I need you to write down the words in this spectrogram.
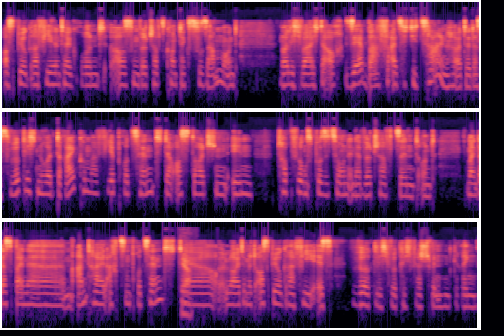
Ostbiografie-Hintergrund aus dem Wirtschaftskontext zusammen und Neulich war ich da auch sehr baff, als ich die Zahlen hörte, dass wirklich nur 3,4 Prozent der Ostdeutschen in Top-Führungspositionen in der Wirtschaft sind. Und ich meine, das bei einem Anteil 18 Prozent der ja. Leute mit Ostbiografie ist wirklich, wirklich verschwindend gering.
